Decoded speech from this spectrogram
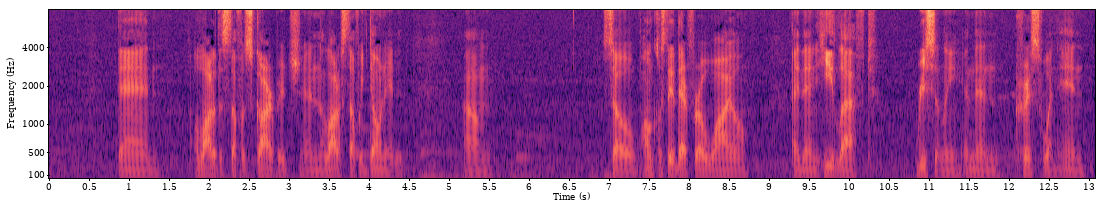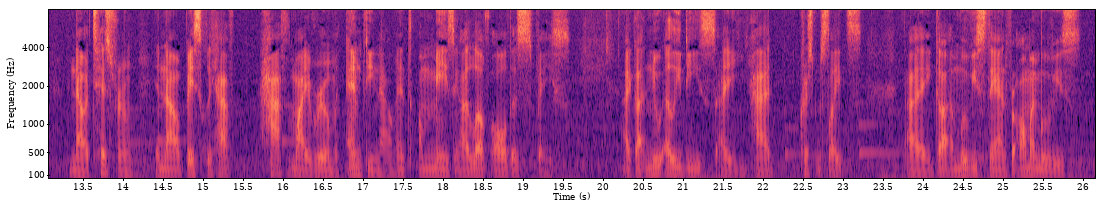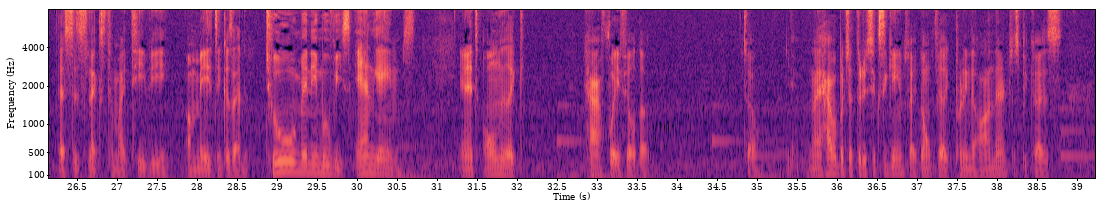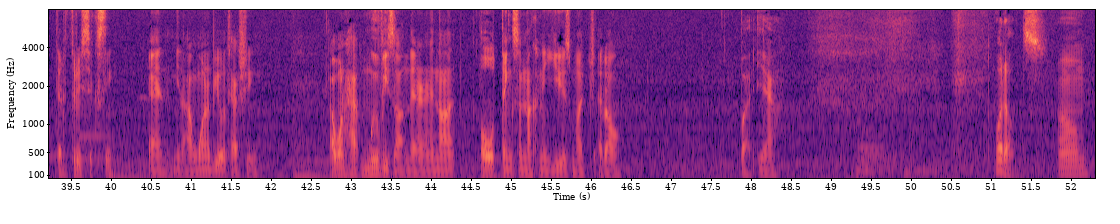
Then a lot of the stuff was garbage, and a lot of stuff we donated. Um, so uncle stayed there for a while, and then he left recently, and then Chris went in. And now it's his room, and now basically half half my room empty now, and it's amazing. I love all this space. I got new LEDs. I had Christmas lights. I got a movie stand for all my movies that sits next to my TV. Amazing because I had too many movies and games, and it's only like halfway filled up. So yeah, and I have a bunch of 360 games, so I don't feel like putting them on there just because they're 360 and you know I want to be able to actually I want to have movies on there and not old things I'm not going to use much at all. But yeah. What else? Um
